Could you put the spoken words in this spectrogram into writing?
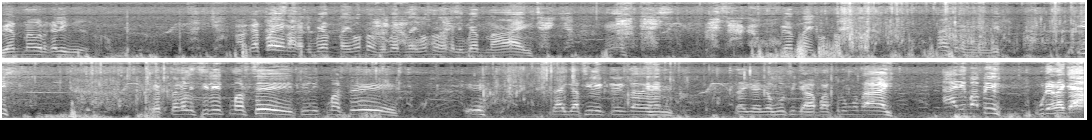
বেদনা ওর খালি আগা পায় না খালি বেদ নাই কত বেদ নাই কত খালি বেদ নাই বেদ নাই কত ইস একটা খালি সিলিক মারছে সিলিক মারছে। জায়গা সিলিক টিলিক তার হেন জায়গা বসে যা পাত্র মতাই আরে বাপে উড়ে না কে?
